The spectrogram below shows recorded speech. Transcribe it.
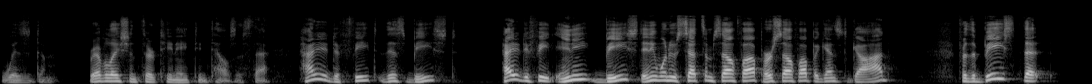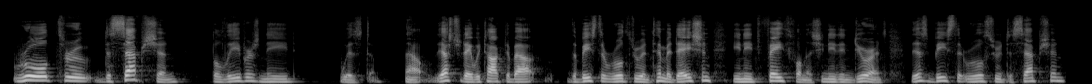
wisdom. Revelation 13, 18 tells us that. How do you defeat this beast? How do you defeat any beast, anyone who sets himself up, herself up against God? For the beast that ruled through deception, believers need wisdom. Now, yesterday we talked about the beast that ruled through intimidation. You need faithfulness, you need endurance. This beast that rules through deception,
